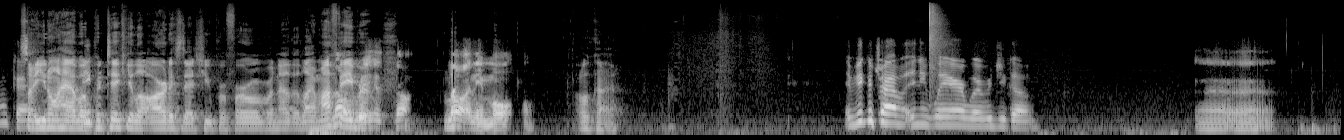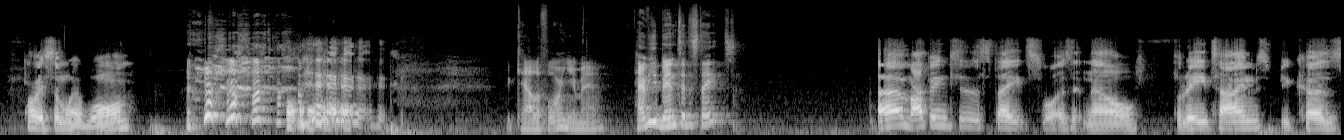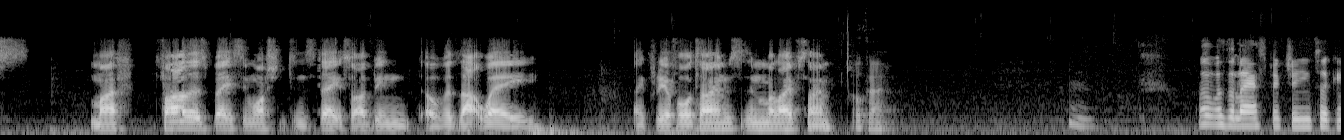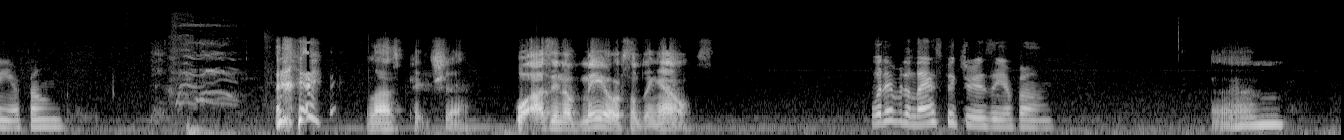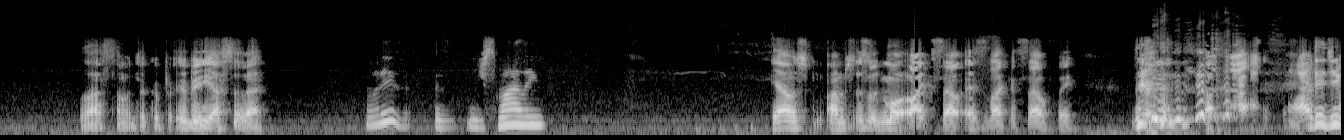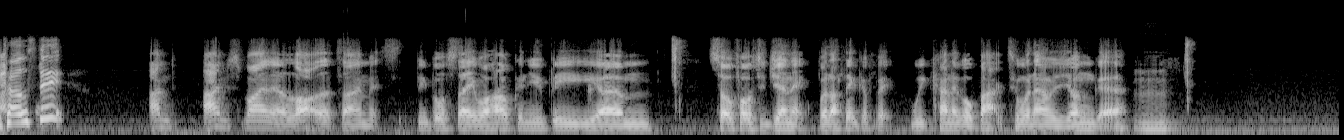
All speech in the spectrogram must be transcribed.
Okay. So you don't have a particular artist that you prefer over another? Like my Not favorite. really, not not anymore. Okay. if you could travel anywhere, where would you go? Uh, probably somewhere warm. California, man. Have you been to the states? Um, I've been to the states. What is it now? Three times because my father's based in Washington State, so I've been over that way like three or four times in my lifetime. Okay. Hmm. what was the last picture you took in your phone? Last picture. What, as in of me or something else? Whatever the last picture is in your phone. Um, last time I took a picture, it'd be yesterday. What is it? Is you smiling? Yeah, I was, I'm. This is more like sel- It's like a selfie. I- I- I- Did you post it? I'm I'm smiling a lot of the time. It's people say, "Well, how can you be um, so photogenic?" But I think if it, we kind of go back to when I was younger, hmm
